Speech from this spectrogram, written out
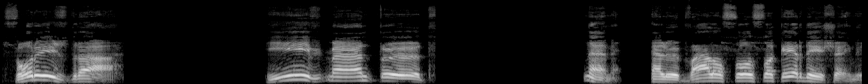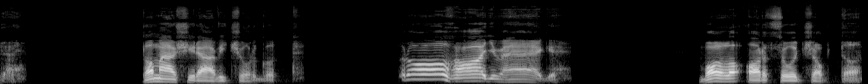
Szorítsd rá! Hívj mentőt! Nem, előbb válaszolsz a kérdéseimre. Tamási rávicsorgott. Rohagy meg! Balla arcol csapta.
